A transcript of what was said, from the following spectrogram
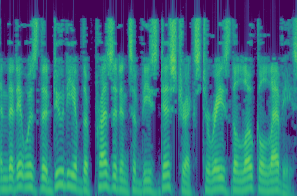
and that it was the duty of the presidents of these districts to raise the local levies.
